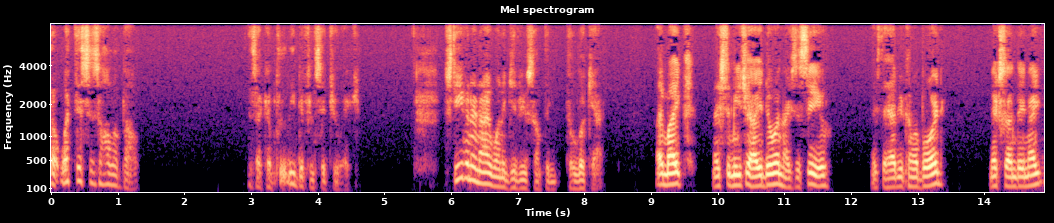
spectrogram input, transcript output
But what this is all about is a completely different situation. Stephen and I want to give you something to look at. Hi, Mike. Nice to meet you. How you doing? Nice to see you. Nice to have you come aboard. Next Sunday night,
